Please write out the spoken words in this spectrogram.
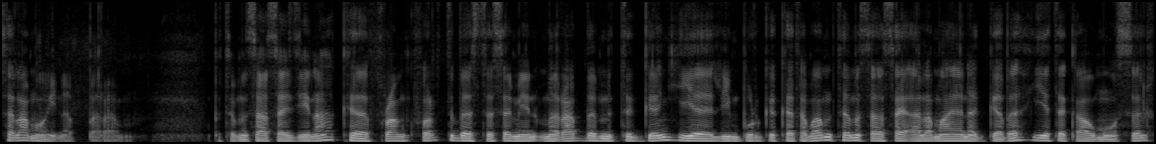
ሰላማዊ ነበረ። በተመሳሳይ ዜና ከፍራንክፈርት በስተሰሜን ምዕራብ በምትገኝ የሊምቡርግ ከተማም ተመሳሳይ ዓላማ ያነገበ የተቃውሞ ሰልፍ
